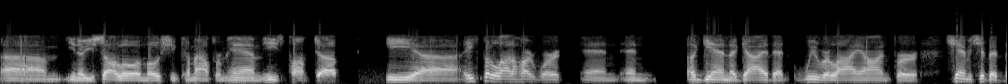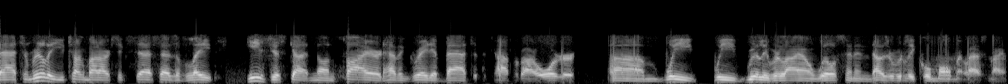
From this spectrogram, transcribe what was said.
um, you know, you saw a little emotion come out from him. He's pumped up. He uh, he's put a lot of hard work and and again, a guy that we rely on for championship at bats. And really, you talk about our success as of late. He's just gotten on fire and having great at bats at the top of our order. Um, we we really rely on Willson, and that was a really cool moment last night.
